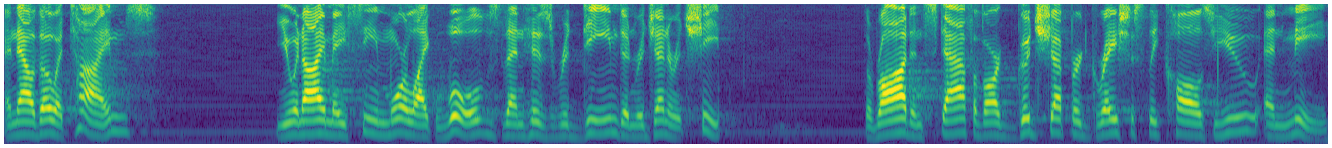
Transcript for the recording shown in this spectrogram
And now, though at times you and I may seem more like wolves than his redeemed and regenerate sheep, the rod and staff of our Good Shepherd graciously calls you and me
